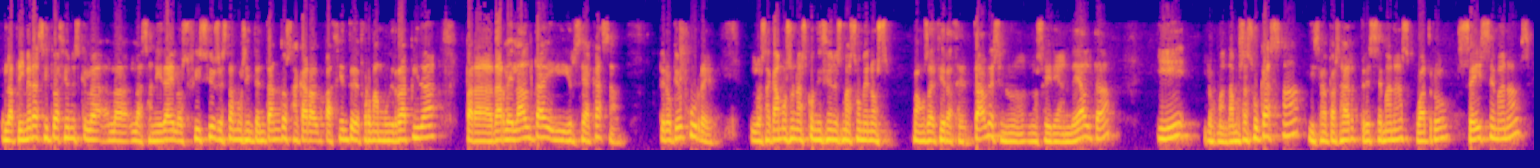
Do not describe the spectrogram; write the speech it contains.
la primera situación es que la, sanidad y los fisios estamos intentando sacar al paciente de forma muy rápida para darle el alta e irse a casa. Pero ¿qué ocurre? Lo sacamos en unas condiciones más o menos, vamos a decir, aceptables, si no, no se irían de alta, y lo mandamos a su casa y se va a pasar tres semanas, cuatro, seis semanas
